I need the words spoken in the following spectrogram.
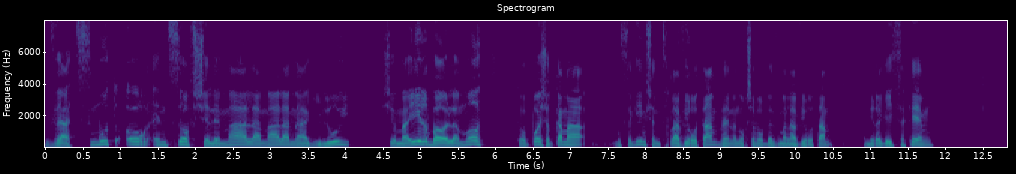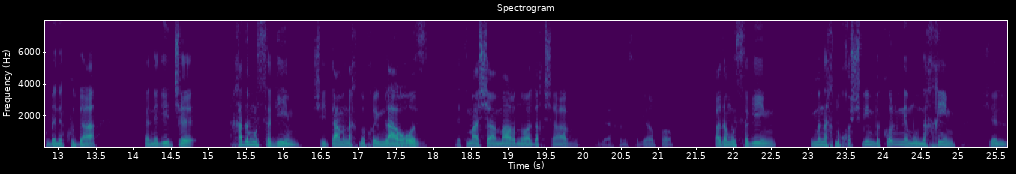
ועצמות אור אינסוף שלמעלה מעלה מהגילוי שמאיר בעולמות. טוב, פה יש עוד כמה מושגים שאני צריך להעביר אותם, ואין לנו עכשיו הרבה זמן להעביר אותם. אני רגע אסכם בנקודה, ואני אגיד שאחד המושגים שאיתם אנחנו יכולים לארוז את מה שאמרנו עד עכשיו, יודע איך אני סוגר פה, אחד המושגים, אם אנחנו חושבים בכל מיני מונחים של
